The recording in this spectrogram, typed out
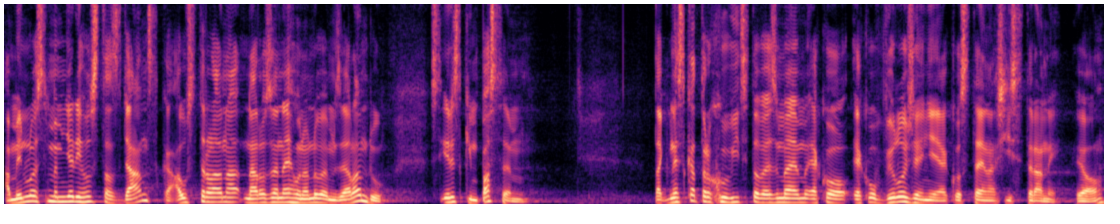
a minule jsme měli hosta z Dánska, Australana narozeného na Novém Zélandu, s irským pasem, tak dneska trochu víc to vezmeme jako, jako vyloženě, jako z té naší strany. Jo?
